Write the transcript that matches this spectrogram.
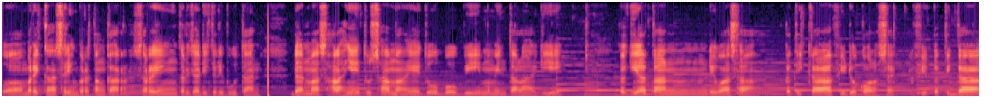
uh, mereka sering bertengkar, sering terjadi keributan, dan masalahnya itu sama, yaitu Bobby meminta lagi kegiatan dewasa ketika video call seks, ketika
